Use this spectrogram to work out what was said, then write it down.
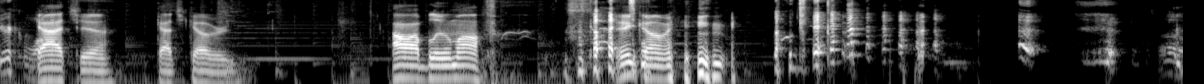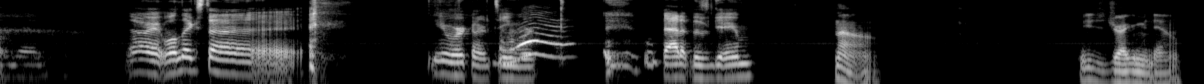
Jerk why? Gotcha. Got you covered. Oh, I blew him off. Incoming. Okay. oh man. All right. Well, next time you work on our teamwork. We're bad at this game. no. You're just dragging me down.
